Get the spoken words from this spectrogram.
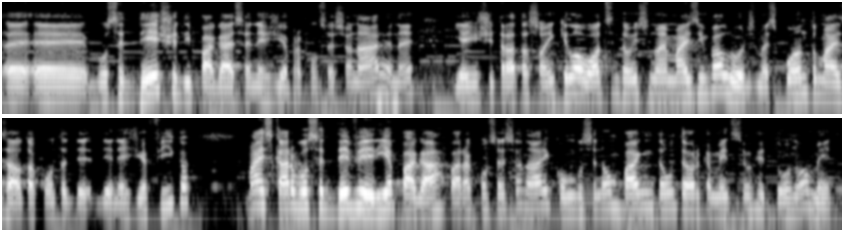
é, é, você deixa de pagar essa energia para a concessionária, né? E a gente trata só em quilowatts, então isso não é mais em valores, mas quanto mais alta a conta de, de energia fica, mais caro você deveria pagar para a concessionária, e como você não paga, então teoricamente seu retorno aumenta.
